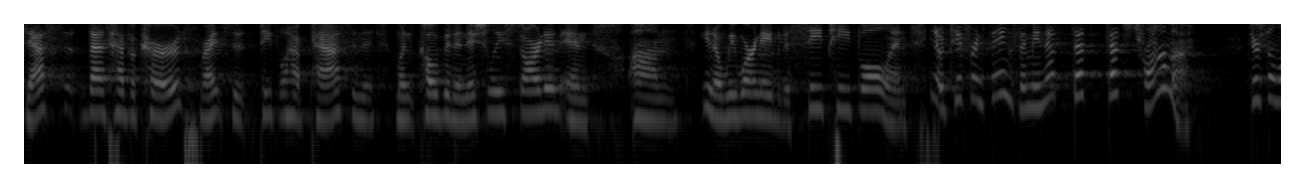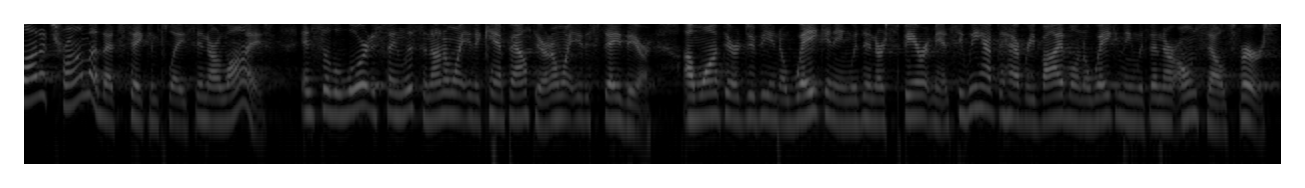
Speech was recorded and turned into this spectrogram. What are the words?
deaths that have occurred, right? So people have passed and when COVID initially started, and um, you know we weren't able to see people, and you know different things. I mean that that that's trauma. There's a lot of trauma that's taken place in our lives. And so the Lord is saying, listen, I don't want you to camp out there. I don't want you to stay there. I want there to be an awakening within our spirit man. See, we have to have revival and awakening within our own selves first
